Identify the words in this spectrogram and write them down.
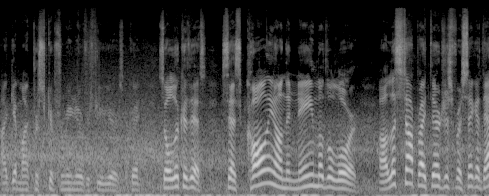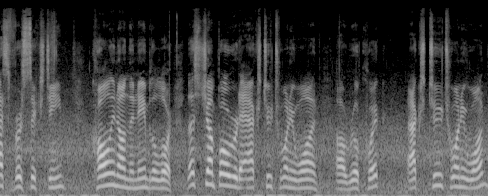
I get my prescription renewed every few years, okay? So look at this. It says, calling on the name of the Lord. Uh, let's stop right there just for a second. That's verse 16. Calling on the name of the Lord. Let's jump over to Acts 2.21 uh, real quick. Acts 2.21.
